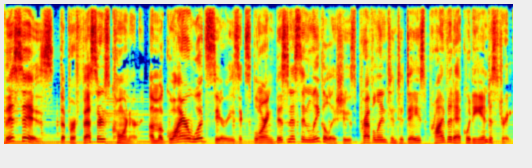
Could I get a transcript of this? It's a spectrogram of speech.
This is The Professor's Corner, a McGuireWoods series exploring business and legal issues prevalent in today's private equity industry.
